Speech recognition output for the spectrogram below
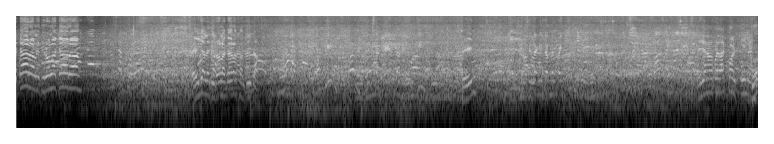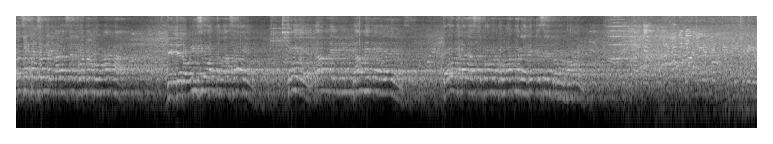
la cara, le tiró la cara. Ella le tiró la cara a Santita. Sí. Ella no le puede dar con el puño. Todas esas personas que van a hacer forma con arma, desde los vicios hasta pasado, y, damas y caballeros, todos que van a hacer forma con arma en este centro, por favor.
